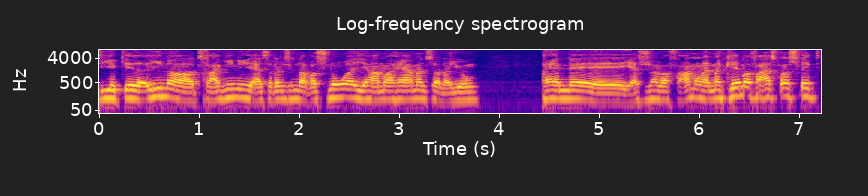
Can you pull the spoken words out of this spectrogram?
dirigerede ind og trak ind i, altså der, ligesom, der var snor i ham og Hermansson og Jung. Han, øh, jeg synes, han var fremragende. Man glemmer faktisk også lidt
